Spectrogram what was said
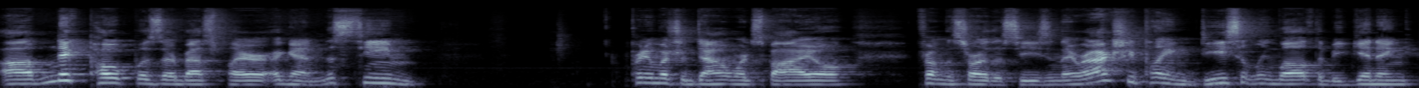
Um, Nick Pope was their best player. Again, this team pretty much a downward spiral from the start of the season. They were actually playing decently well at the beginning,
